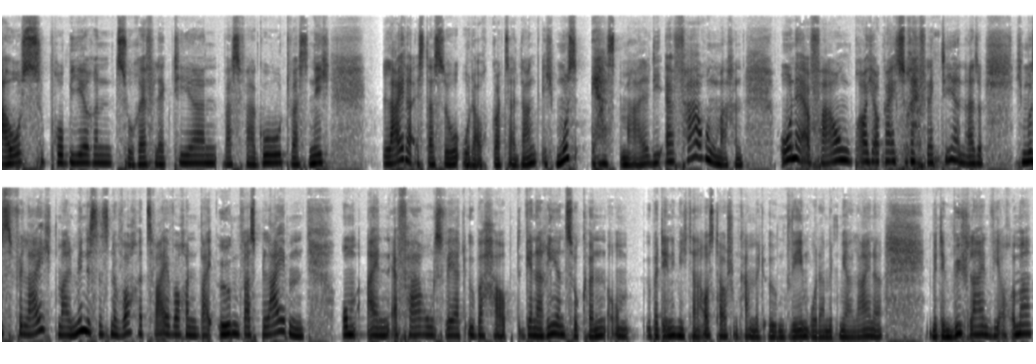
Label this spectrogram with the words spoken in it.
auszuprobieren, zu reflektieren, was war gut, was nicht leider ist das so, oder auch Gott sei Dank, ich muss erstmal die Erfahrung machen. Ohne Erfahrung brauche ich auch gar nicht zu reflektieren. Also ich muss vielleicht mal mindestens eine Woche, zwei Wochen bei irgendwas bleiben, um einen Erfahrungswert überhaupt generieren zu können, um über den ich mich dann austauschen kann mit irgendwem oder mit mir alleine, mit dem Büchlein, wie auch immer,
